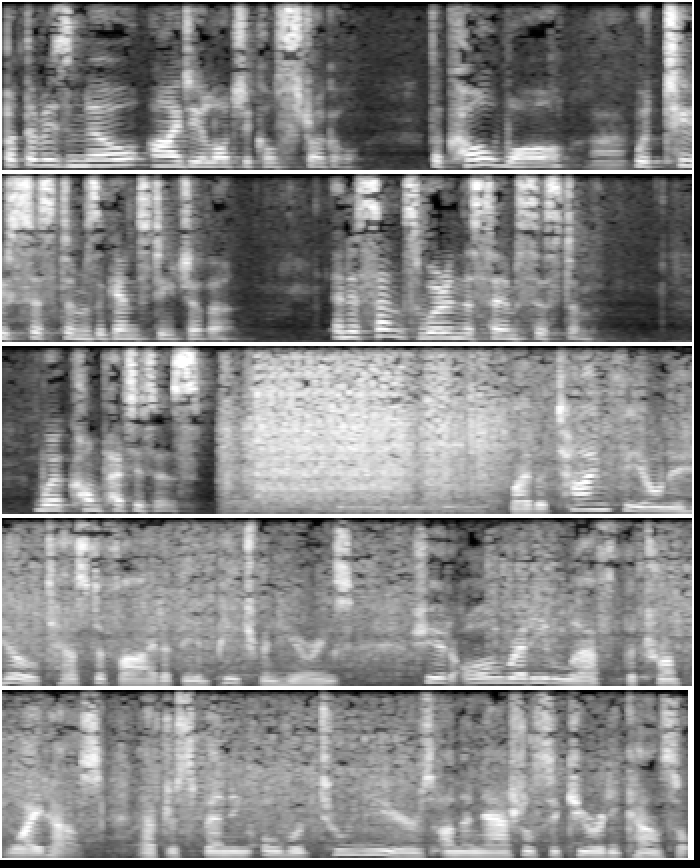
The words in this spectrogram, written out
But there is no ideological struggle the Cold War were two systems against each other. In a sense, we're in the same system. We're competitors. By the time Fiona Hill testified at the impeachment hearings, she had already left the Trump White House after spending over two years on the National Security Council.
